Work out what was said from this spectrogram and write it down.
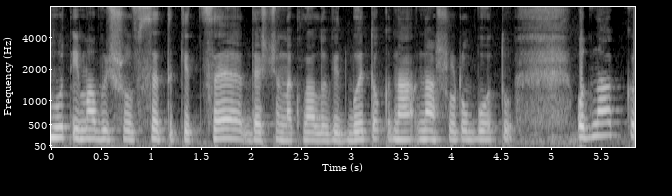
От і, мабуть, що все-таки це дещо наклало відбиток на нашу роботу. Однак е,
